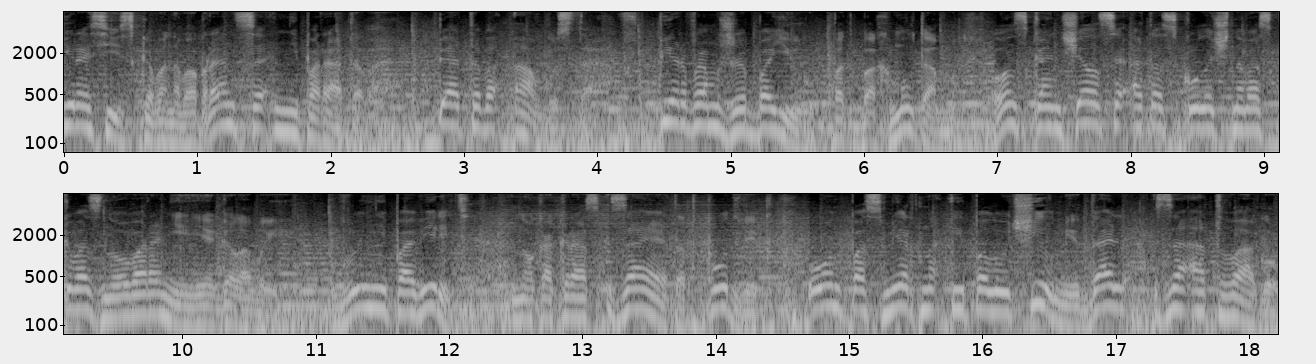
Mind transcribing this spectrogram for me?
и российского новобранца Непаратова. 5 августа в первом же бою под Бахмутом он скончался от осколочного сквозного ранения головы. Поверите, но как раз за этот подвиг он посмертно и получил медаль за отвагу.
